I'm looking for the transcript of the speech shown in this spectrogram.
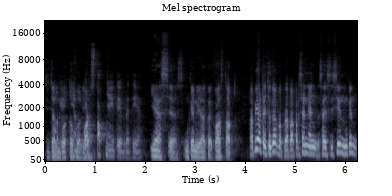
di dalam Yang portofolio. core stocknya itu ya berarti ya? Yes, yes, mungkin ya kayak call stock. Tapi ada juga beberapa persen yang saya sisihin mungkin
